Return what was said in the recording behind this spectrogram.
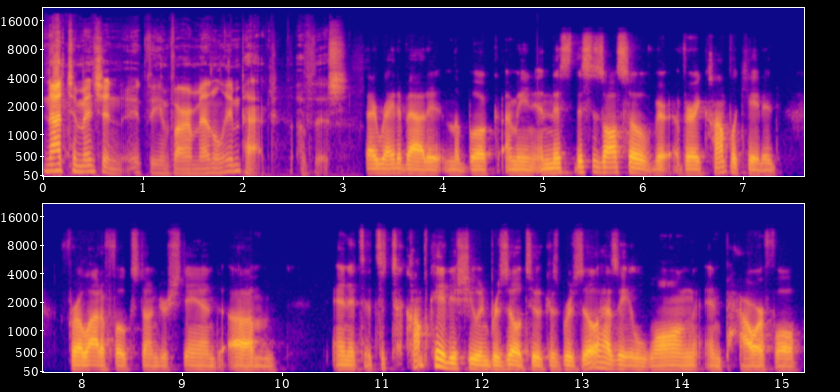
Not to mention the environmental impact of this. I write about it in the book. I mean, and this this is also very, very complicated for a lot of folks to understand. Um, and it's it's a complicated issue in Brazil too, because Brazil has a long and powerful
